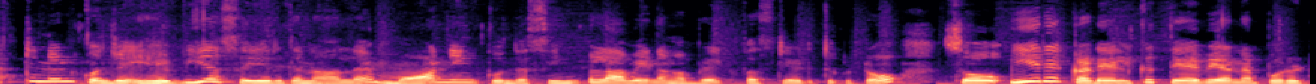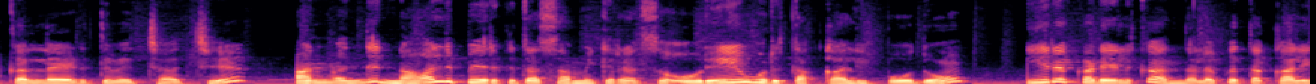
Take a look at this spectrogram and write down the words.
ஆஃப்டர்நூன் கொஞ்சம் ஹெவியாக செய்கிறதுனால மார்னிங் கொஞ்சம் சிம்பிளாகவே நாங்கள் பிரேக்ஃபாஸ்ட் எடுத்துக்கிட்டோம். ஸோ கீரை கடையலுக்கு தேவையான பொருட்கள்லாம் எடுத்து வச்சாச்சு. நான் வந்து நாலு பேருக்கு தான் சமைக்கிறேன். ஸோ ஒரே ஒரு தக்காளி போதும். ஈரக்கடையிலுக்கு அந்த அளவுக்கு தக்காளி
